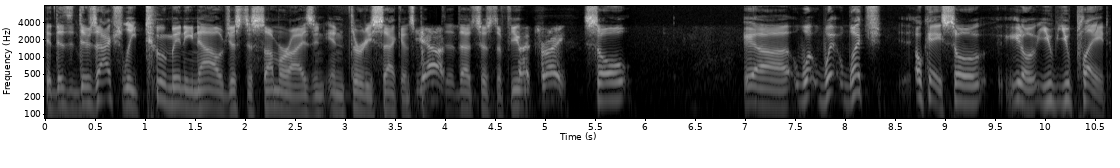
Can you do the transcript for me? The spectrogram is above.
It, there's, there's, actually too many now, just to summarize in, in 30 seconds. yeah, th- that's just a few. That's right. So, uh, what, what, what? Okay, so you know, you you played.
